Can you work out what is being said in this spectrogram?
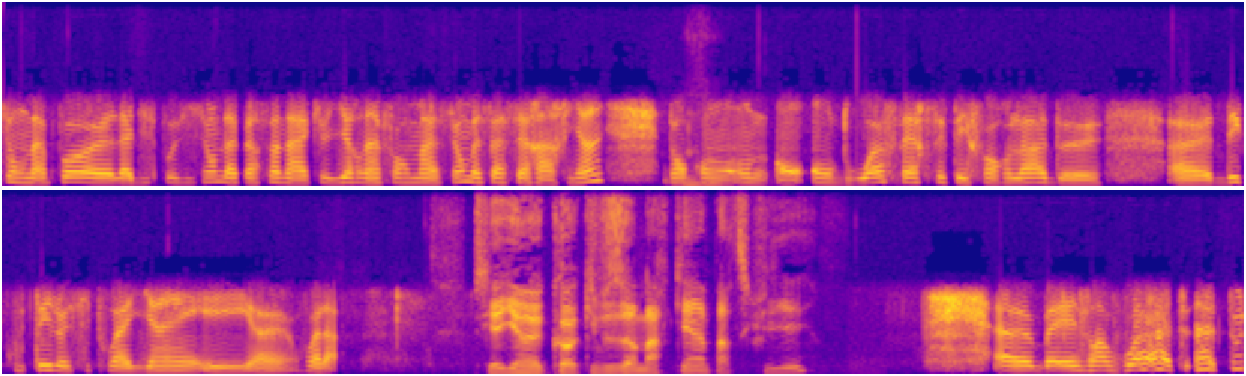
si on n'a pas euh, la disposition de la personne à accueillir l'information, mais ça sert à rien. Donc on, on, on doit faire cet effort-là de euh, d'écouter le citoyen et euh, voilà. Est-ce qu'il y a un cas qui vous a marqué en particulier? Euh, ben, j'en vois à, à tous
